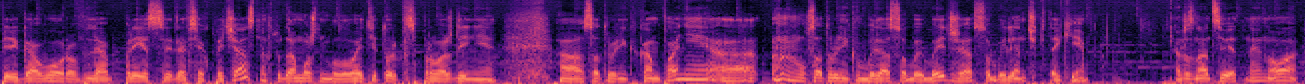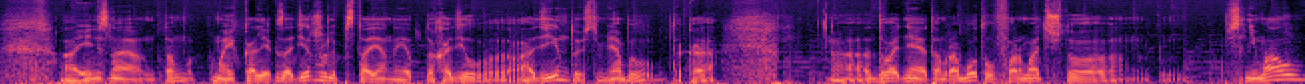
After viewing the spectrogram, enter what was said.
переговоров, для прессы, для всех причастных. Туда можно было войти только в сопровождении а, сотрудника компании. А у сотрудников были особые бейджи, особые ленточки такие разноцветные, но а, я не знаю, там вот, моих коллег задерживали постоянно, я туда ходил один, то есть у меня была такая два дня я там работал в формате, что снимал,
